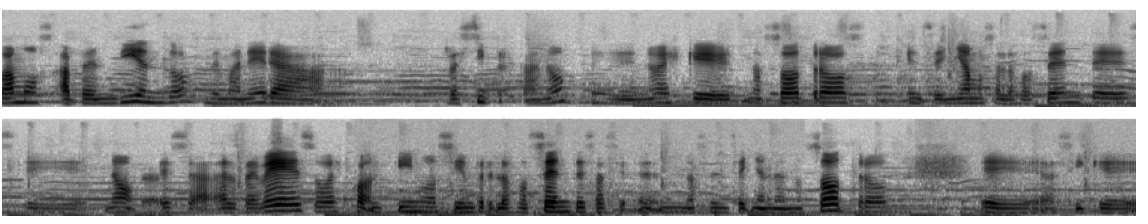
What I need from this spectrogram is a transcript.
vamos aprendiendo de manera recíproca, ¿no? no es que nosotros enseñamos a los docentes, no, es al revés o es continuo, siempre los docentes nos enseñan a nosotros. Eh, así que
